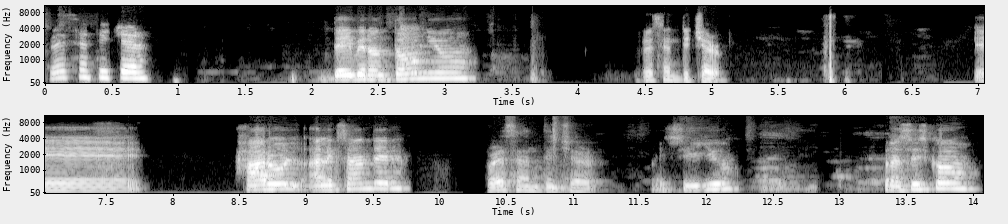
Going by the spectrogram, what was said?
Present teacher. David Antonio. Present teacher. eh, Harold Alexander. Present teacher. I see you. Francisco.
